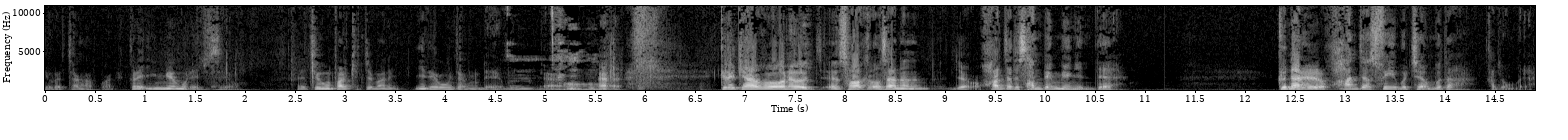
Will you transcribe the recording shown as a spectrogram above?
이거 장학바자. 그래 익명을 해주세요. 지금 밝혔지만 이대공 장로네요. 음. 예. 어. 그렇게 하고 어느 소아과 의사는 환자들 300명인데 그날 환자 수입을 전부 다 가져온 거야.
